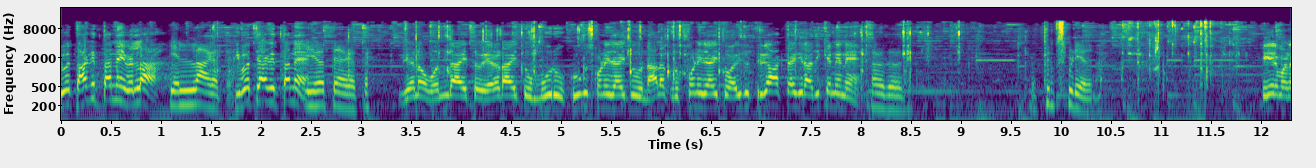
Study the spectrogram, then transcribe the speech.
ಇವತ್ತಾಗುತ್ತಾನೆ ಇವೆಲ್ಲ? ಎಲ್ಲ ಆಗತ್ತೆ. ಇವತ್ತೇ ಆಗುತ್ತಾನೆ ಇವತ್ತೇ ಆಗತ್ತೆ. ಏನೋ ಒಂದಾಯ್ತು ಎರಡಾಯ್ತು ಮೂರು ಕೂಗಿಸ್ಕೊಂಡಿದ್ದಾಯ್ತು ನಾಲ್ಕು ರುಬ್ಕೊಂಡಿದ್ದಾಯ್ತು ಐದು ತಿರ್ಗಾ ಆಗ್ತಾ ಇದೀರ ಅದಕ್ಕೇನೆ ಹೌದು ಹೌದು ತಿರ್ಗಿಸ್ಬಿಡಿ ಅದನ್ನ. ಏನ್ ಮಾಡ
